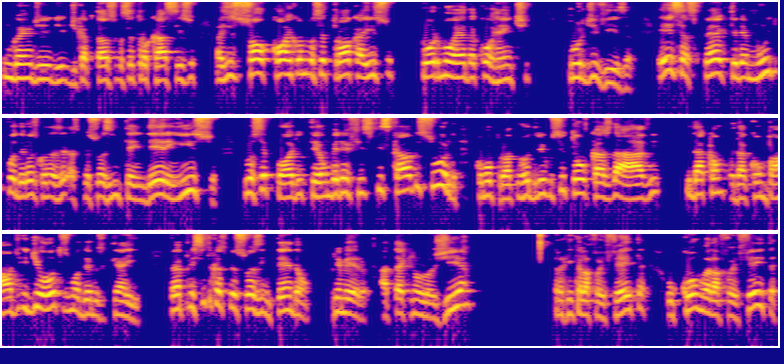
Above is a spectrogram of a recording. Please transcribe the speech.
um ganho de, de, de capital se você trocasse isso, mas isso só ocorre quando você troca isso por moeda corrente por divisa. Esse aspecto ele é muito poderoso quando as, as, pessoas entenderem isso, que você pode ter um benefício fiscal absurdo, como o próprio Rodrigo citou, o caso da AVE e da, da Compound e de outros modelos que tem aí. Então é preciso que as pessoas entendam, primeiro, a tecnologia, para que, que ela foi feita, o como ela foi feita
